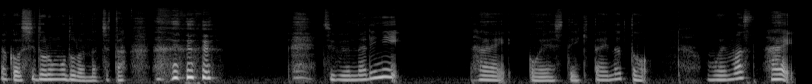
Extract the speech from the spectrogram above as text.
なんかしどろもどろになっちゃった。自分なりにはい応援していきたいなと思います。はい。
